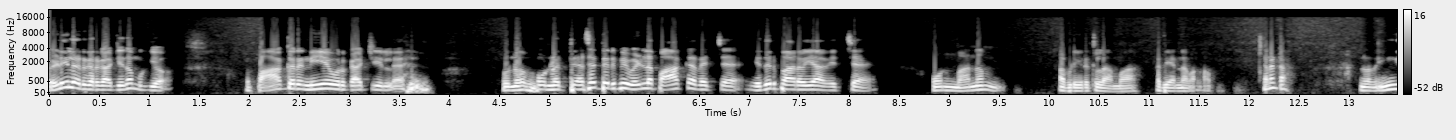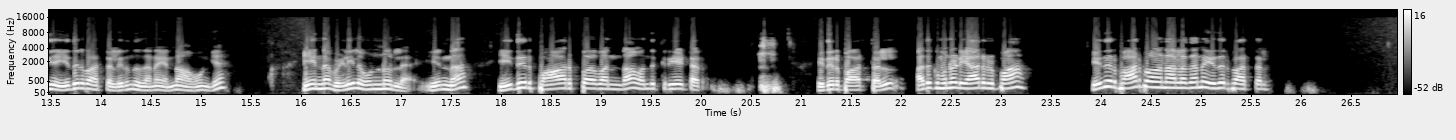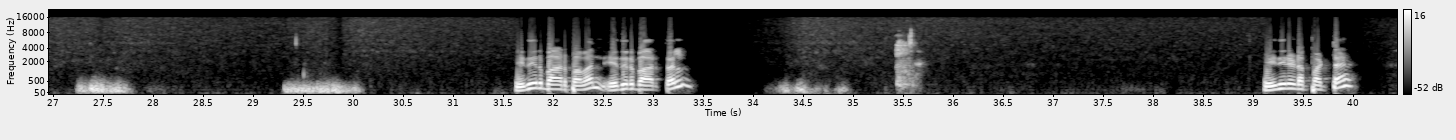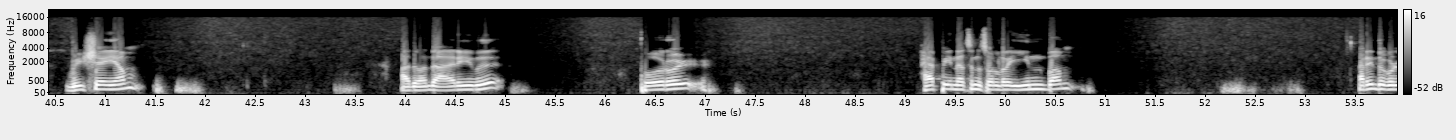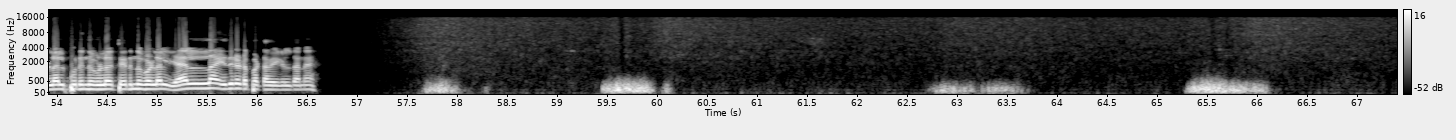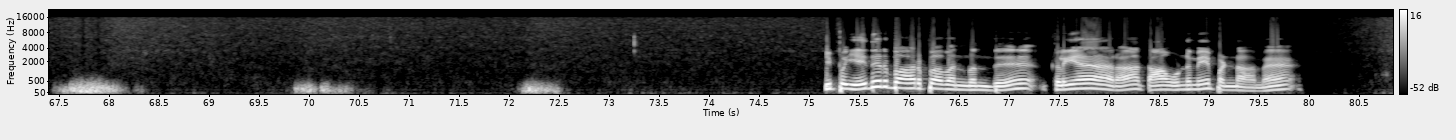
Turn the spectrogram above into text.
வெளியில் இருக்கிற காட்சி தான் முக்கியம். பார்க்குற நீயே ஒரு காட்சி இல்லை. உன்னை உன்னை திசை திருப்பி வெளில பார்க்க வச்ச எதிர்பார்வையாக வச்ச உன் மனம் அப்படி இருக்கலாமா? அது என்ன மனம்? கரெக்டா? இங்கே எதிர்பார்த்தல் இருந்ததுன்னா என்ன ஆகும் இங்கே? ஏன்னா வெளியில் ஒன்றும் இல்லை. ஏன்னா எதிர்பார்ப்பவன் தான் வந்து கிரியேட்டர் எதிர்பார்த்தல் அதுக்கு முன்னாடி யார் இருப்பான் எதிர்பார்ப்பவனால தானே எதிர்பார்த்தல். எதிர்பார்ப்பவன் எதிர்பார்த்தல் எதிரிடப்பட்ட விஷயம். அது வந்து அறிவு பொருள் ஹாப்பினஸ்னு சொல்ற இன்பம். அறிந்து கொள்ளல் புரிந்து கொள்ளல் தெரிந்து கொள்ளல் எல்லாம் எதிரிடப்பட்டவைகள் தானே. இப்ப எதிர்பார்ப்பவன் வந்து கிளியரா தான் ஒண்ணுமே பண்ணாம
